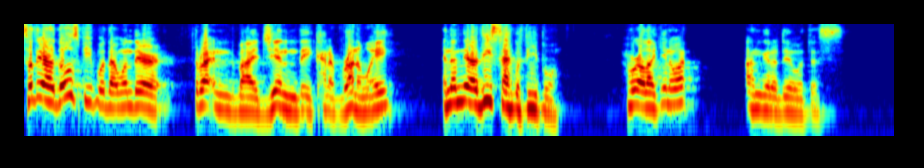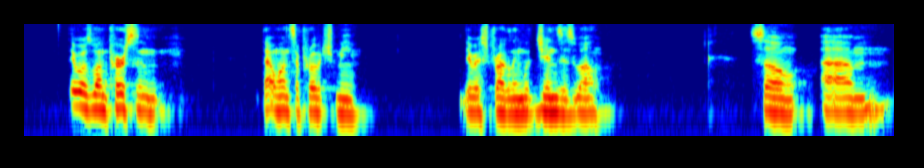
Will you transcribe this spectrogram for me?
So there are those people that when they're threatened by jinn, they kind of run away. And then there are these type of people who are like, you know what? I'm going to deal with this. There was one person that once approached me. They were struggling with jinns as well. So um,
